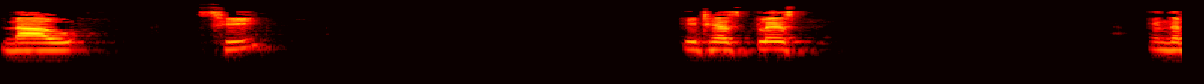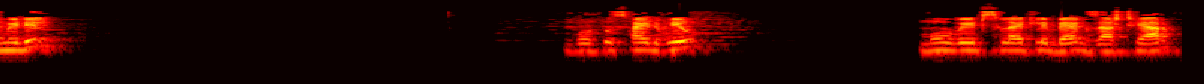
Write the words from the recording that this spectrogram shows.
Now see it has placed in the middle. Go to side view. Move it slightly back just here.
